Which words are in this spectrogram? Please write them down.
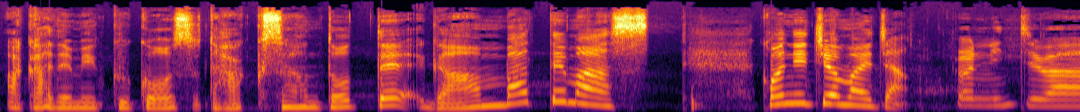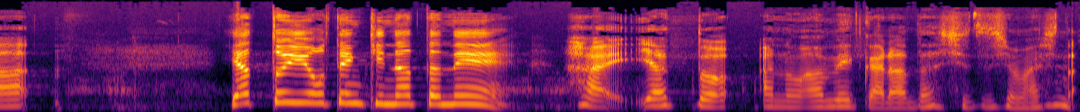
アカデミックコースたくさん取って頑張ってます。こんにちは、真由ちゃん。こんにちは。やっといいお天気になったね。はい、やっとあの雨から脱出しました。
